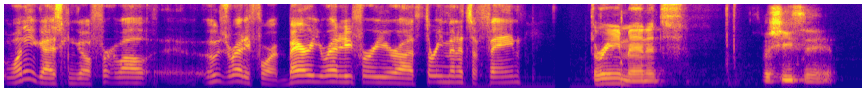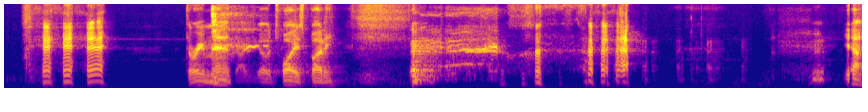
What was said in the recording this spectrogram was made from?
one of you guys can go first. Well, who's ready for it? Bear, you ready for your uh, three minutes of fame? Three minutes. what she said. Three minutes. I can go twice, buddy. Yeah.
